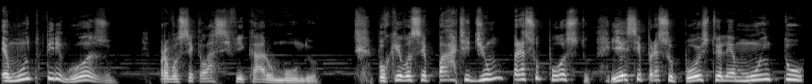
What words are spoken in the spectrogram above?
é muito perigoso para você classificar o mundo. Porque você parte de um pressuposto. E esse pressuposto ele é muito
